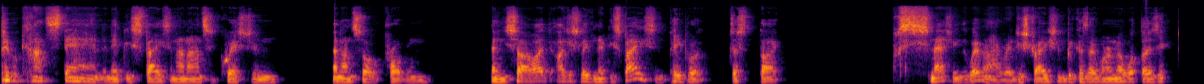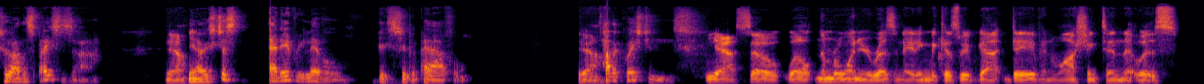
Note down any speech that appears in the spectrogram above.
People can't stand an empty space, an unanswered question, an unsolved problem. And so I, I just leave an empty space and people are just like smashing the webinar registration because they want to know what those two other spaces are. Yeah. You know, it's just at every level, it's super powerful. Yeah. Other questions? Yeah. So, well, number one, you're resonating because we've got Dave in Washington that was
